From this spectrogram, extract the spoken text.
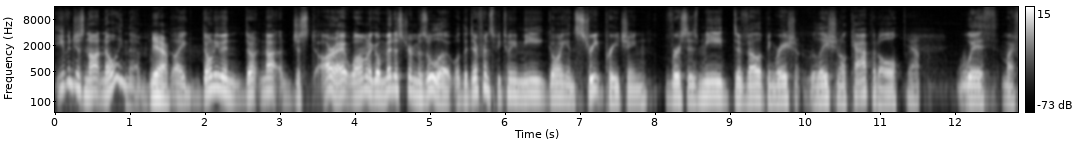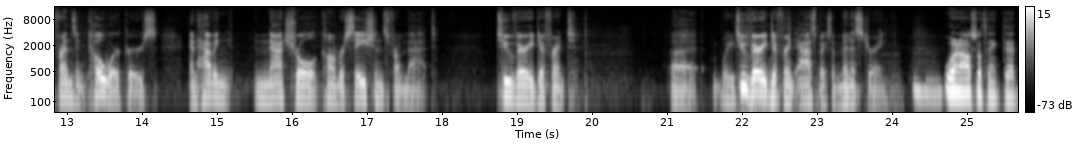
even just not knowing them. Yeah. Like don't even don't not just all right, well I'm going to go minister in Missoula. Well the difference between me going and street preaching versus me developing ration, relational capital yeah, with my friends and coworkers and having natural conversations from that two very different uh, two very things. different aspects of ministering Well, and I also think that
